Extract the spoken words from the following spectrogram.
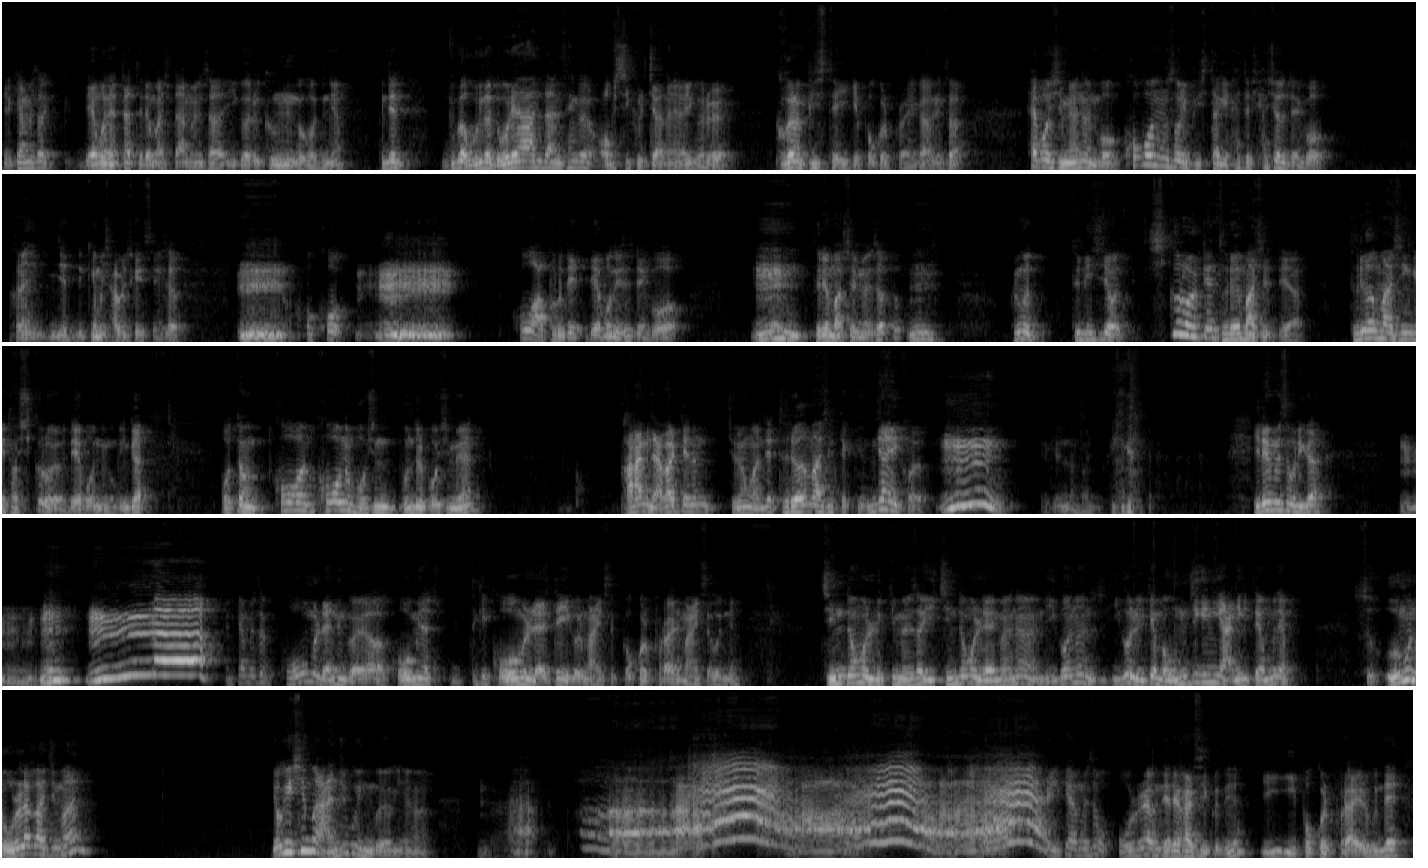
이렇게 하면서 내보냈다 들여마셨다 하면서 이거를 긁는 거거든요. 근데 누가 우리가 노래한다는 생각 없이 긁잖아요. 이거를 그거랑 비슷해 이게 보컬 프라이가. 그래서 해보시면은 뭐 코 고는 소리 비슷하게 해도 하셔도 되고 그런 이제 느낌을 잡을 수가 있어요. 그래서 음, 코, 코, 음, 코 앞으로 내, 내보내셔도 되고 음, 들여마시면서 또 음, 그런 거 들리시죠? 시끄러울 땐 들여마실 때야. 들여마시는 게 더 시끄러워요. 내보는 거. 그러니까 보통 코, 코는 보신 분들 보시면 바람이 나갈 때는 조용한데 들여마실 때 굉장히 커요. 음! 이렇게 된단 말이죠. 그러니까 이러면서 우리가 음, 음, 음, 아! 이렇게 하면서 고음을 내는 거예요. 고음이나 특히 고음을 낼 때 이걸 많이 써, 보컬 프라이를 많이 쓰거든요. 진동을 느끼면서 이 진동을 내면은 이거는 이걸 이렇게 뭐 움직이는 게 아니기 때문에 수- 음은 올라가지만 여기 힘을 안 주고 있는 거예요, 그냥. 아, 아, 이렇게 하면서 오르락 내려갈 수 있거든요. 이, 이 보컬 프라이로. 근데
